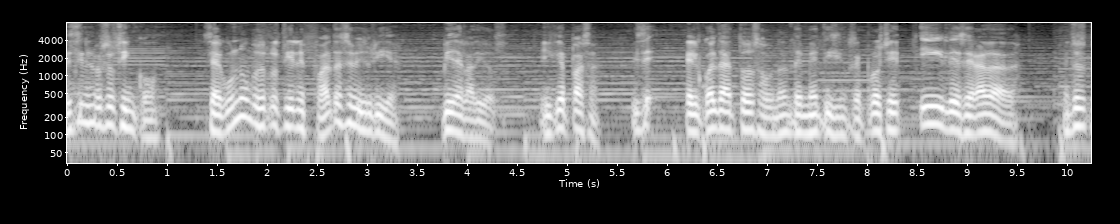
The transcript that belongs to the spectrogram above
Dice en el verso 5, si alguno de vosotros tiene falta de sabiduría, pídala a Dios. ¿Y qué pasa? Dice, el cual da a todos abundantemente y sin reproche, y le será dada. Entonces,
